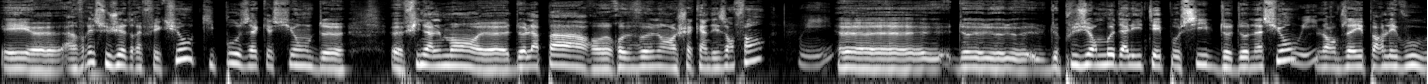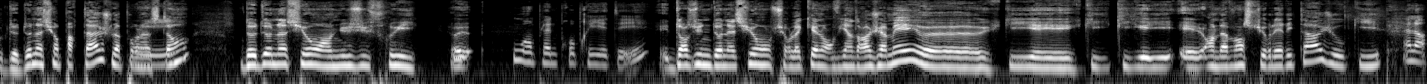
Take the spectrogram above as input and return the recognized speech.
et euh, un vrai sujet de réflexion qui pose la question de euh, finalement de la part revenant à chacun des enfants. Oui. De, de, plusieurs modalités possibles de donation. Oui. Alors vous avez parlé vous de donation partage là pour l'instant, de donation en usufruit ou en pleine propriété. Et dans une donation sur laquelle on reviendra jamais, euh, qui est qui, qui est en avance sur l'héritage ou qui alors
